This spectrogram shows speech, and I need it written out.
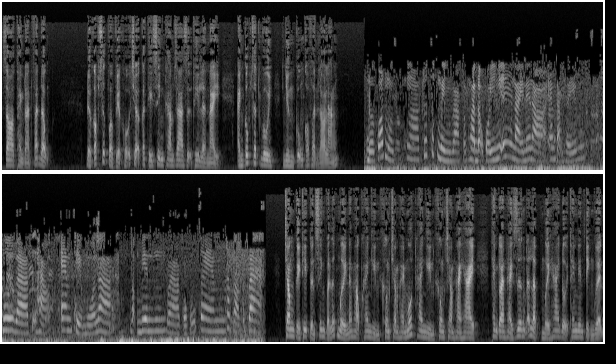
do thành đoàn phát động. Được góp sức vào việc hỗ trợ các thí sinh tham gia dự thi lần này, Ánh Cúc rất vui nhưng cũng có phần lo lắng. Được góp một à, chút sức mình vào các hoạt động có ý nghĩa như này nên là em cảm thấy vui và tự hào. Em chỉ muốn là động viên và cổ vũ các em sắp vào cấp 3. Trong kỳ thi tuyển sinh vào lớp 10 năm học 2021-2022, Thành đoàn Hải Dương đã lập 12 đội thanh niên tình nguyện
